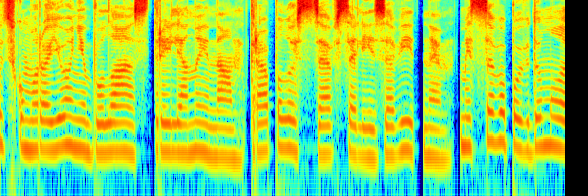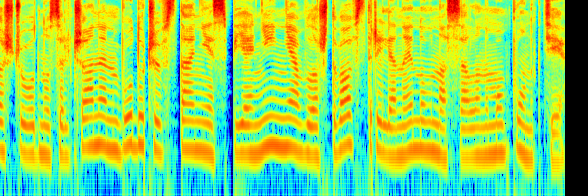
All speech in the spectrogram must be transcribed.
Луцькому районі була стрілянина. Трапилось це в селі Завітне. Місцева повідомила, що односельчанин, будучи в стані сп'яніння, влаштував стрілянину в населеному пункті.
